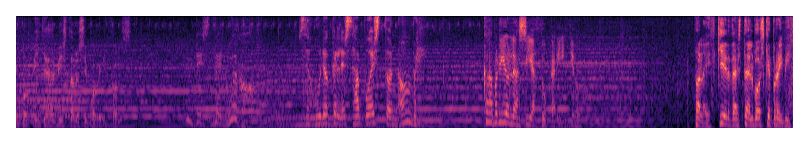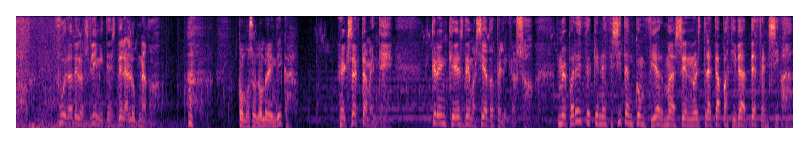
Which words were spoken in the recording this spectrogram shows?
Que Poppy ya ha visto los hipogrifos? Desde luego. Seguro que les ha puesto nombre. Cabriolas y azucarillo. A la izquierda está el bosque prohibido, fuera de los límites del alumnado. Como su nombre indica. Exactamente. Creen que es demasiado peligroso. Me parece que necesitan confiar más en nuestra capacidad defensiva.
